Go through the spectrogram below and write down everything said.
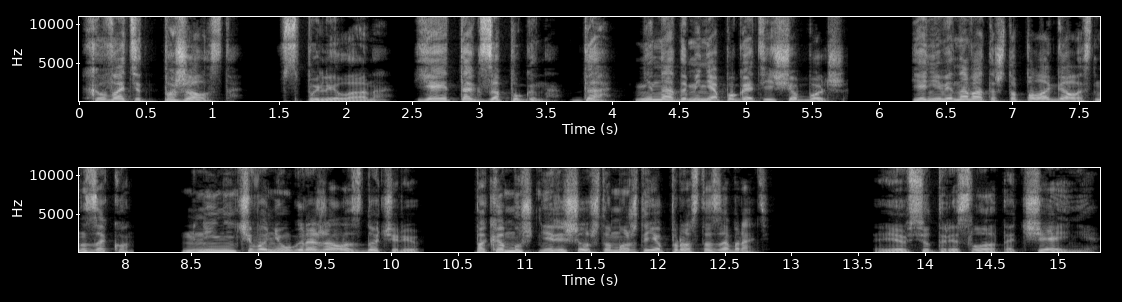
«Хватит, пожалуйста!» — вспылила она. «Я и так запугана. Да, не надо меня пугать еще больше. Я не виновата, что полагалась на закон. Мне ничего не угрожало с дочерью, пока муж не решил, что может ее просто забрать. Ее все трясло от отчаяния,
